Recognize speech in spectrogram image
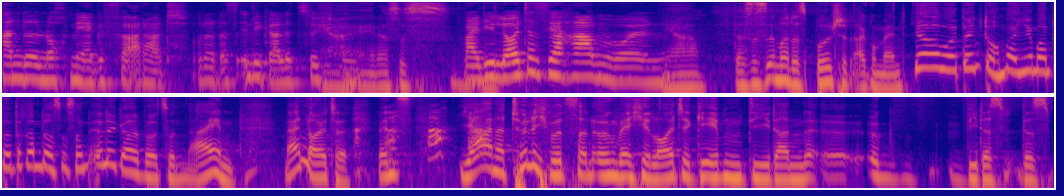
Handel noch mehr gefördert oder das illegale Züchten. Ja, ey, das ist. Weil die Leute es ja haben wollen. Ja, das ist immer das Bullshit-Argument. Ja, aber denkt doch mal jemand daran, dass es dann illegal wird. So, nein, nein, Leute. Wenn's, ja, natürlich wird es dann irgendwelche Leute geben, die dann äh, irgendwie das, das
